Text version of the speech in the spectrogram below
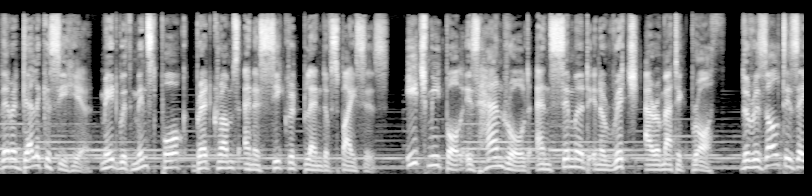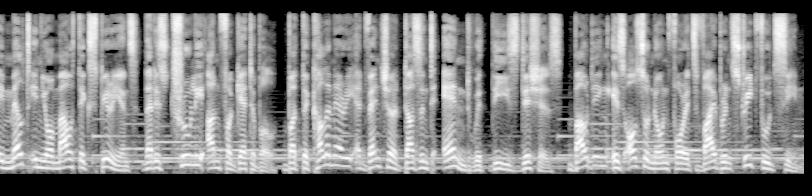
They're a delicacy here, made with minced pork, breadcrumbs and a secret blend of spices. Each meatball is hand-rolled and simmered in a rich, aromatic broth. The result is a melt-in-your-mouth experience that is truly unforgettable. But the culinary adventure doesn't end with these dishes. Baoding is also known for its vibrant street food scene.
